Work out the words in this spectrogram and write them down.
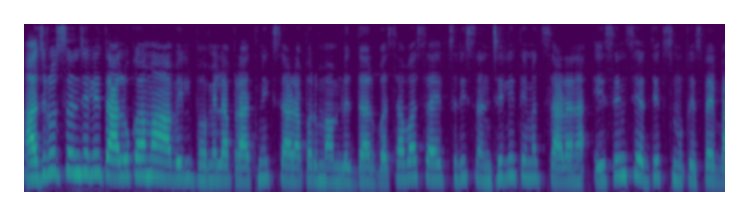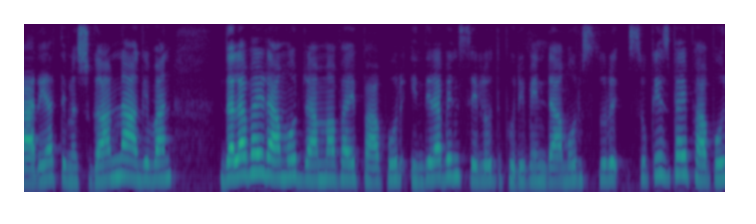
આજરોજ સંજેલી તાલુકામાં આવેલ ભમેલા પ્રાથમિક શાળા પર મામલતદાર વસાવા સાહેબ શ્રી સંજેલી તેમજ શાળાના એસએમસી અધ્યક્ષ મુકેશભાઈ બારિયા તેમજ ગામના આગેવાન દલાભાઈ ડામોર રામાભાઈ ભાપુર, ઇન્દિરાબેન સેલોદ ભૂરીબેન ડામોર સુકેશભાઈ ભાપુર,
